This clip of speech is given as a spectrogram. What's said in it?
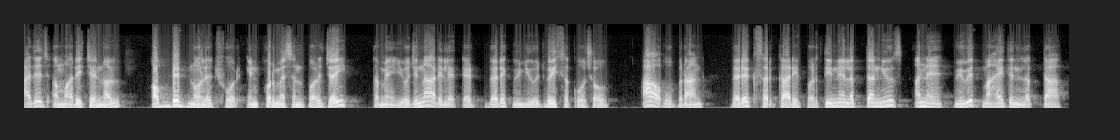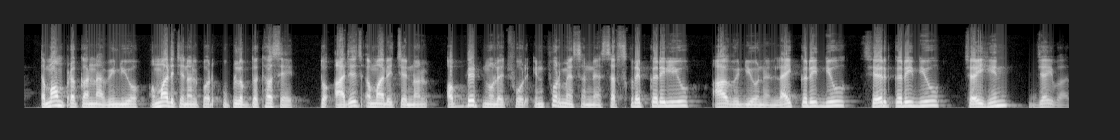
આજે જ અમારી channel update knowledge for information પર જઈ તમે યોજના રિલેટેડ દરેક વીડિયો જોઈ શકો છો. આ ઉપરાંત દરેક સરકારી ભરતીને લગતા ન્યૂઝ અને વિવિધ માહિતીને લગતા તમામ પ્રકારના વીડિયો અમારી ચેનલ પર ઉપલબ્ધ થશે. તો આજે જ અમારી ચેનલ અપડેટ નોલેજ ફોર ઇન્ફોર્મેશનને સબસ્ક્રાઇબ કરી લ્યો. આ વિડીયોને લાઇક કરી દો શેર કરી દો જય હિન્દ, જય ભારત.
